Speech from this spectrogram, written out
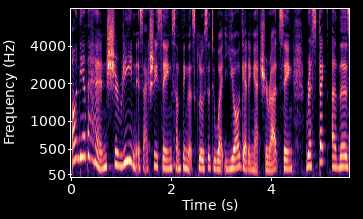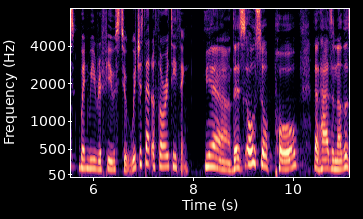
On the other hand, Shireen is actually saying something that's closer to what you're getting at, Sharaad, saying respect others when we refuse to, which is that authority thing. Yeah, there's also Poe that has another.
